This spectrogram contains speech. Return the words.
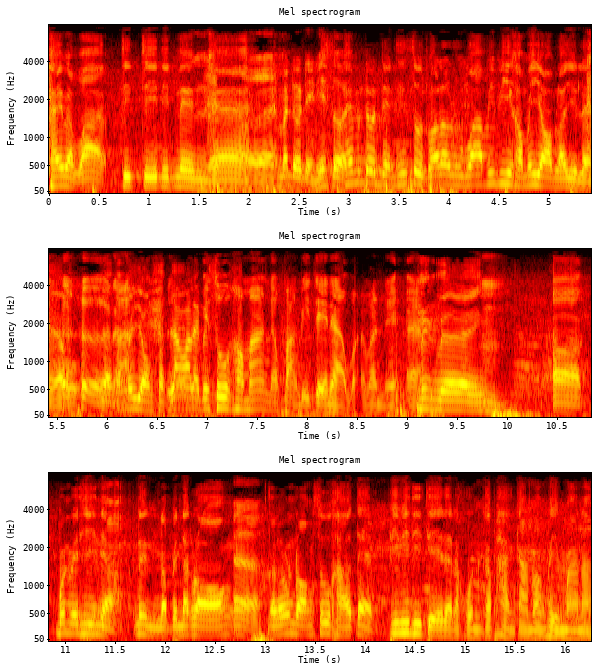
ให้แบบว่าจี๊ดจี๊ดนิดนึงเออเออให้มันโดดเด่นที่สุด ให้มันโดดเด่นที่สุดเพราะเรารู้ว่าพี่ๆเขาไม่ยอมเราอยู่แล้วเออเราต้องนะไม่ยอมสักเราอะไรไปสู้เขามากทางฝั่งดีเจเนี่ยวันนี้เออหนึ่งเลยอืมอ่าบนเวทีเนี่ยหนึ่งเราเป็นนักร้องเออ เราต้องร้องสู้เขาแต่พี่ๆดีเจแต่ละคนก็ผ่านการร้องเพลงมานะ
